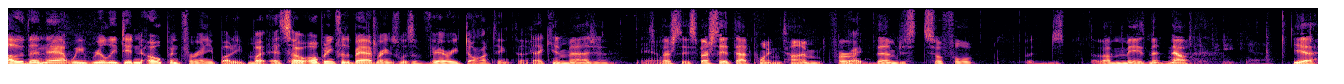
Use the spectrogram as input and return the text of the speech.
other than mm. that we really didn't open for anybody mm. but uh, so opening for the Bad Brains was a very daunting thing I can imagine, Yeah. especially especially at that point in time for Right. them, just so full of just amazement. Now, yeah,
